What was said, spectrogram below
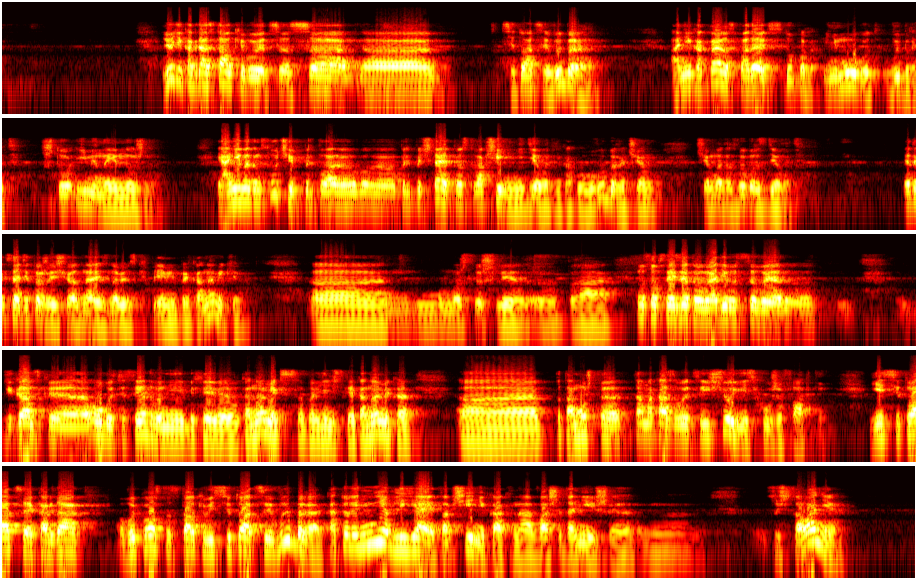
Люди, когда сталкиваются с э, ситуацией выбора, они, как правило, спадают в ступор и не могут выбрать, что именно им нужно. И они в этом случае э, предпочитают просто вообще не делать никакого выбора, чем, чем этот выбор сделать. Это, кстати, тоже еще одна из Нобелевских премий по экономике. Э, может, слышали э, про... Ну, собственно, из этого родилась целая э, гигантская область исследований behavioral economics, поведенческая экономика, потому что там, оказывается, еще есть хуже факты. Есть ситуация, когда вы просто сталкиваетесь с ситуацией выбора, которая не влияет вообще никак на ваше дальнейшее существование,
